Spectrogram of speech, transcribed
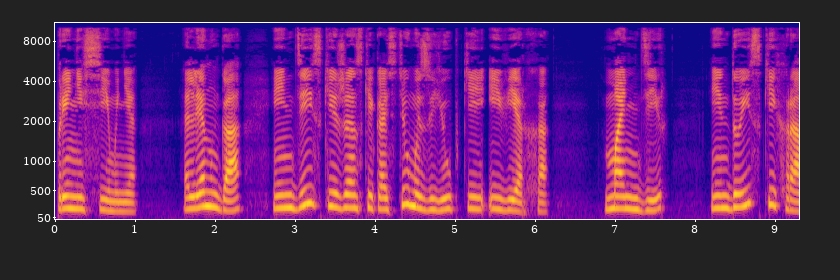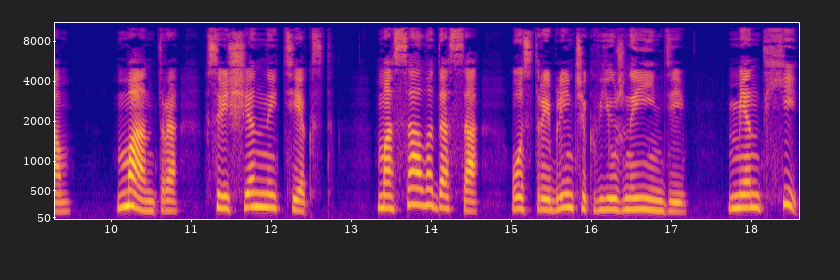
принеси мне. Ленга, индийский женский костюм из юбки и верха. Мандир, индуистский храм. Мантра, священный текст. Масала даса, острый блинчик в Южной Индии. Ментхи,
